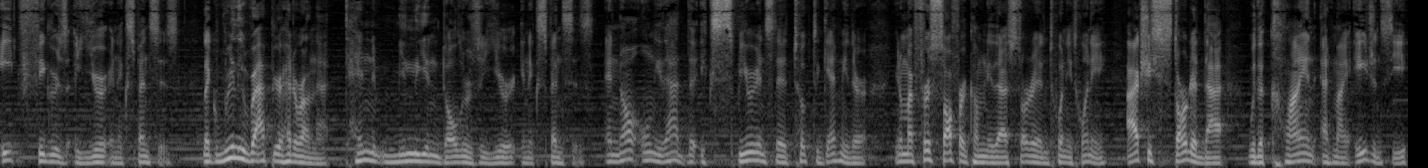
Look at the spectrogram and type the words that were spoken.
eight figures a year in expenses. Like, really wrap your head around that $10 million a year in expenses. And not only that, the experience that it took to get me there. You know, my first software company that I started in 2020, I actually started that with a client at my agency,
